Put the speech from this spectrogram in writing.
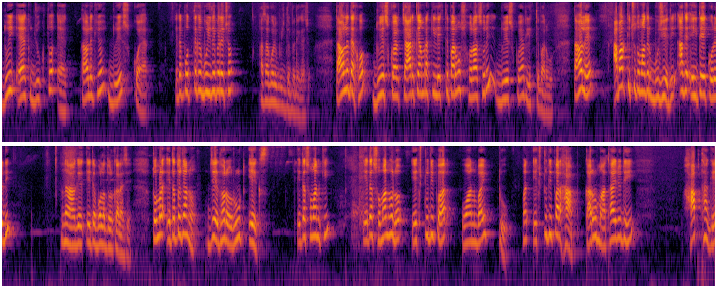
দুই এক যুক্ত এক, তাহলে কি হয়? দুই স্কোয়ার। এটা প্রত্যেকে বুঝতে পেরেছ? আশা করি বুঝতে পেরে গেছো। তাহলে দেখো, দুই স্কোয়ার চারকে আমরা কি লিখতে পারব? সরাসরি দুই স্কোয়ার লিখতে পারব। তাহলে আবার কিছু তোমাদের বুঝিয়ে দিই। আগে এইটাই করে দিই। না, আগে এটা বলা দরকার আছে। তোমরা এটা তো জানো যে, ধরো রুট এক্স এটা সমান কি? এটা সমান হলো x to the power one by two মানে x to the power half কারোর মাথায় যদি হাফ থাকে,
